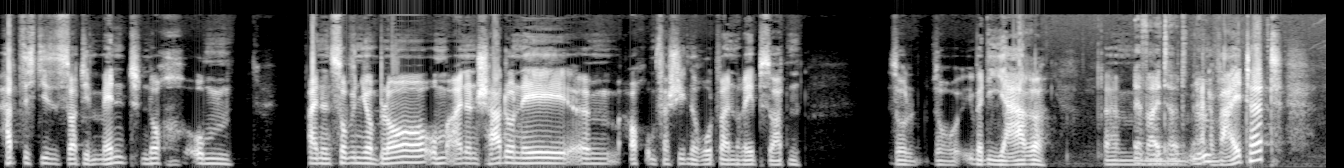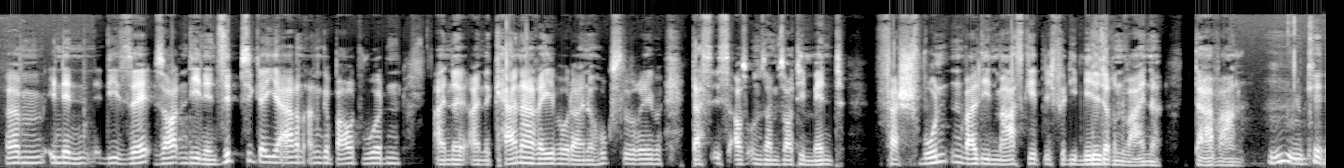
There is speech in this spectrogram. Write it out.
hat sich dieses Sortiment noch um einen Sauvignon Blanc, um einen Chardonnay, ähm, auch um verschiedene Rotweinrebsorten so, so über die Jahre ähm, erweitert. Ne? Erweitert ähm, in den die Sorten, die in den 70er Jahren angebaut wurden, eine eine Kernerrebe oder eine Huxelrebe, das ist aus unserem Sortiment verschwunden, weil die maßgeblich für die milderen Weine da waren. Hm, okay.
